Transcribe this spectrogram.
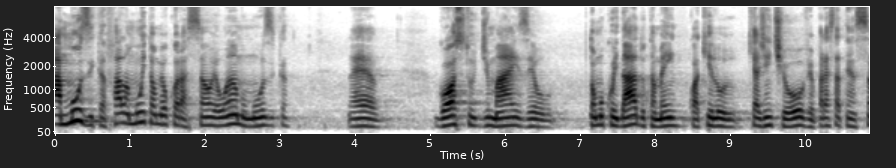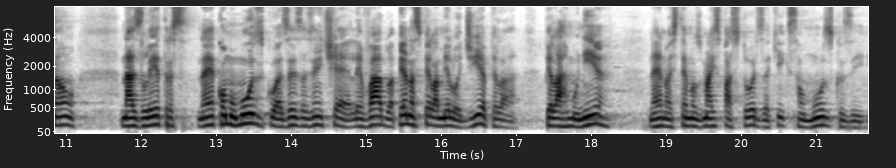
a música fala muito ao meu coração, eu amo música, né? gosto demais, eu tomo cuidado também com aquilo que a gente ouve, eu presto atenção nas letras, né? como músico, às vezes a gente é levado apenas pela melodia, pela, pela harmonia, né? nós temos mais pastores aqui que são músicos e,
